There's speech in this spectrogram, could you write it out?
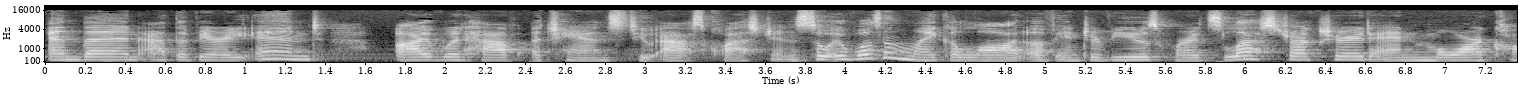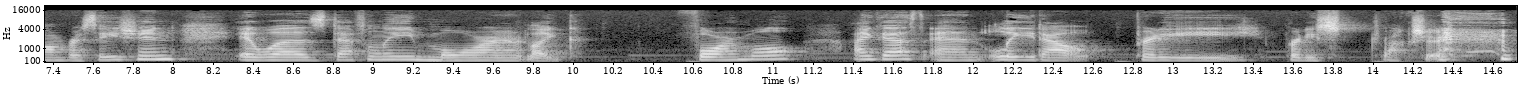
and then at the very end I would have a chance to ask questions. So it wasn't like a lot of interviews where it's less structured and more conversation. It was definitely more like formal, I guess, and laid out pretty, pretty structured.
